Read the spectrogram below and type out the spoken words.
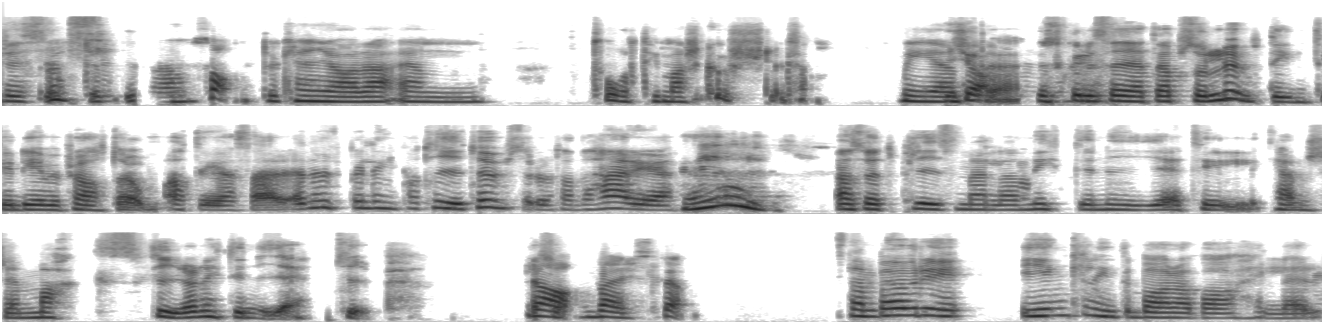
Precis. behöver inte göra en sån. Du kan göra en två timmars kurs liksom. Med, Ja, jag skulle säga att det absolut inte är det vi pratar om. Att det är så här, en utbildning på 10 000. Utan det här är Nej. alltså ett pris mellan 99 till kanske max 499 typ. Ja, verkligen. Sen behöver det egentligen inte bara vara heller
